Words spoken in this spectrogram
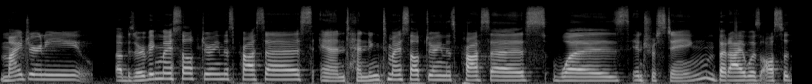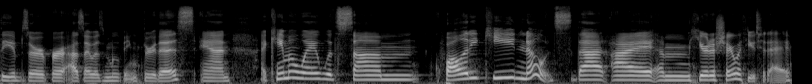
My journey observing myself during this process and tending to myself during this process was interesting, but I was also the observer as I was moving through this. And I came away with some quality key notes that I am here to share with you today.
